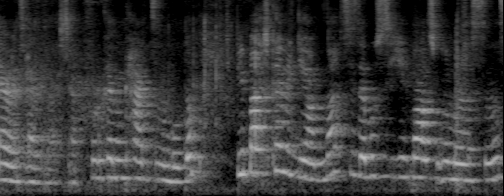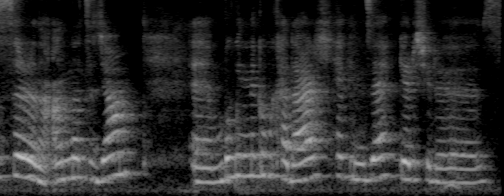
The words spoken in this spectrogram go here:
Evet arkadaşlar, Furkan'ın kartını buldum. Bir başka videomda size bu sihirbaz numarasının sırrını anlatacağım. Bugünlük bu kadar. Hepinize görüşürüz.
